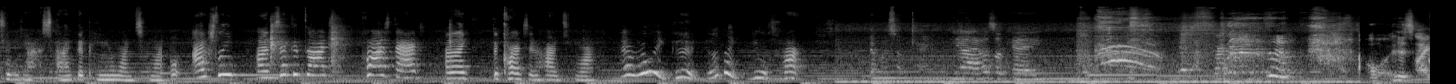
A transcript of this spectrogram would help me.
To be honest, I like the painting ones more. Oh, actually, on second thought, cross that, I like the cartoon hearts more. They're really good. They look like real hearts. It was okay. Yeah, it was okay. oh, it is. I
